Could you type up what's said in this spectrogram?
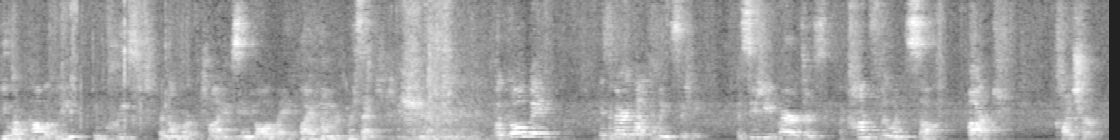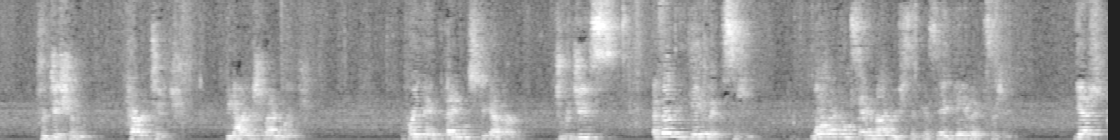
you have probably increased the number of tribes in Galway by 100%. but Galway is a very welcoming city, a city where there's a confluence of art, culture, tradition, heritage, the Irish language, where they blend together to produce a very Gaelic city. No, I don't say an Irish city, I say a Gaelic city. Yet,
